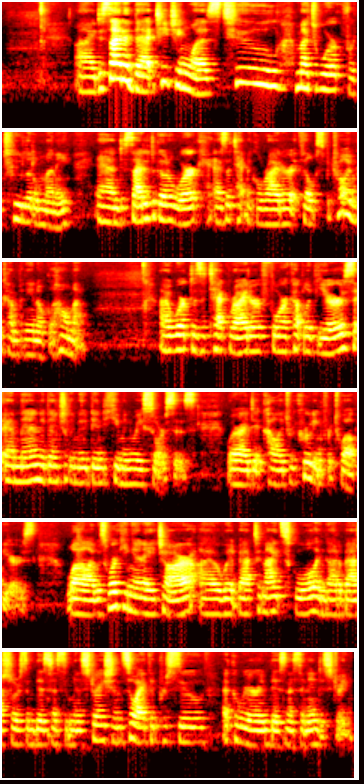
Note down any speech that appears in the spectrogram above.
I decided that teaching was too much work for too little money and decided to go to work as a technical writer at Phillips Petroleum Company in Oklahoma. I worked as a tech writer for a couple of years and then eventually moved into human resources, where I did college recruiting for 12 years. While I was working in HR, I went back to night school and got a bachelor's in business administration so I could pursue a career in business and industry.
